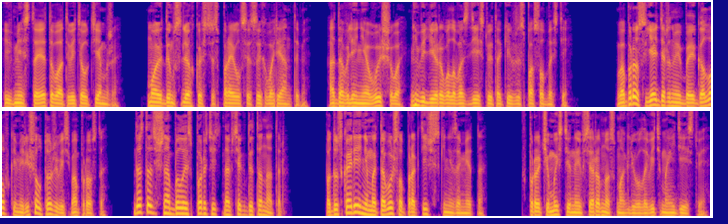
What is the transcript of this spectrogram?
и вместо этого ответил тем же. Мой дым с легкостью справился с их вариантами, а давление высшего нивелировало воздействие таких же способностей. Вопрос с ядерными боеголовками решил тоже весьма просто. Достаточно было испортить на всех детонатор. Под ускорением это вышло практически незаметно. Впрочем, истинные все равно смогли уловить мои действия,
